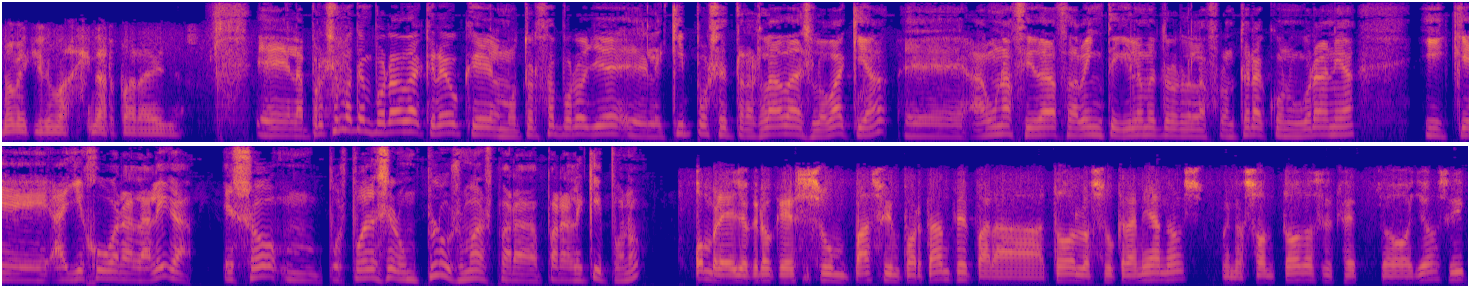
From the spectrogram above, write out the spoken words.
no me quiero imaginar para ellos. Eh, la próxima temporada creo que el motor Zaporoye, el equipo se traslada a Eslovaquia, eh, a una ciudad a 20 kilómetros de la frontera con Ucrania y que allí jugará la liga. Eso mm, pues puede ser un plus más para, para el equipo, ¿no? Hombre, yo creo que es un paso importante para todos los ucranianos. Bueno, son todos, excepto yo, sí.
